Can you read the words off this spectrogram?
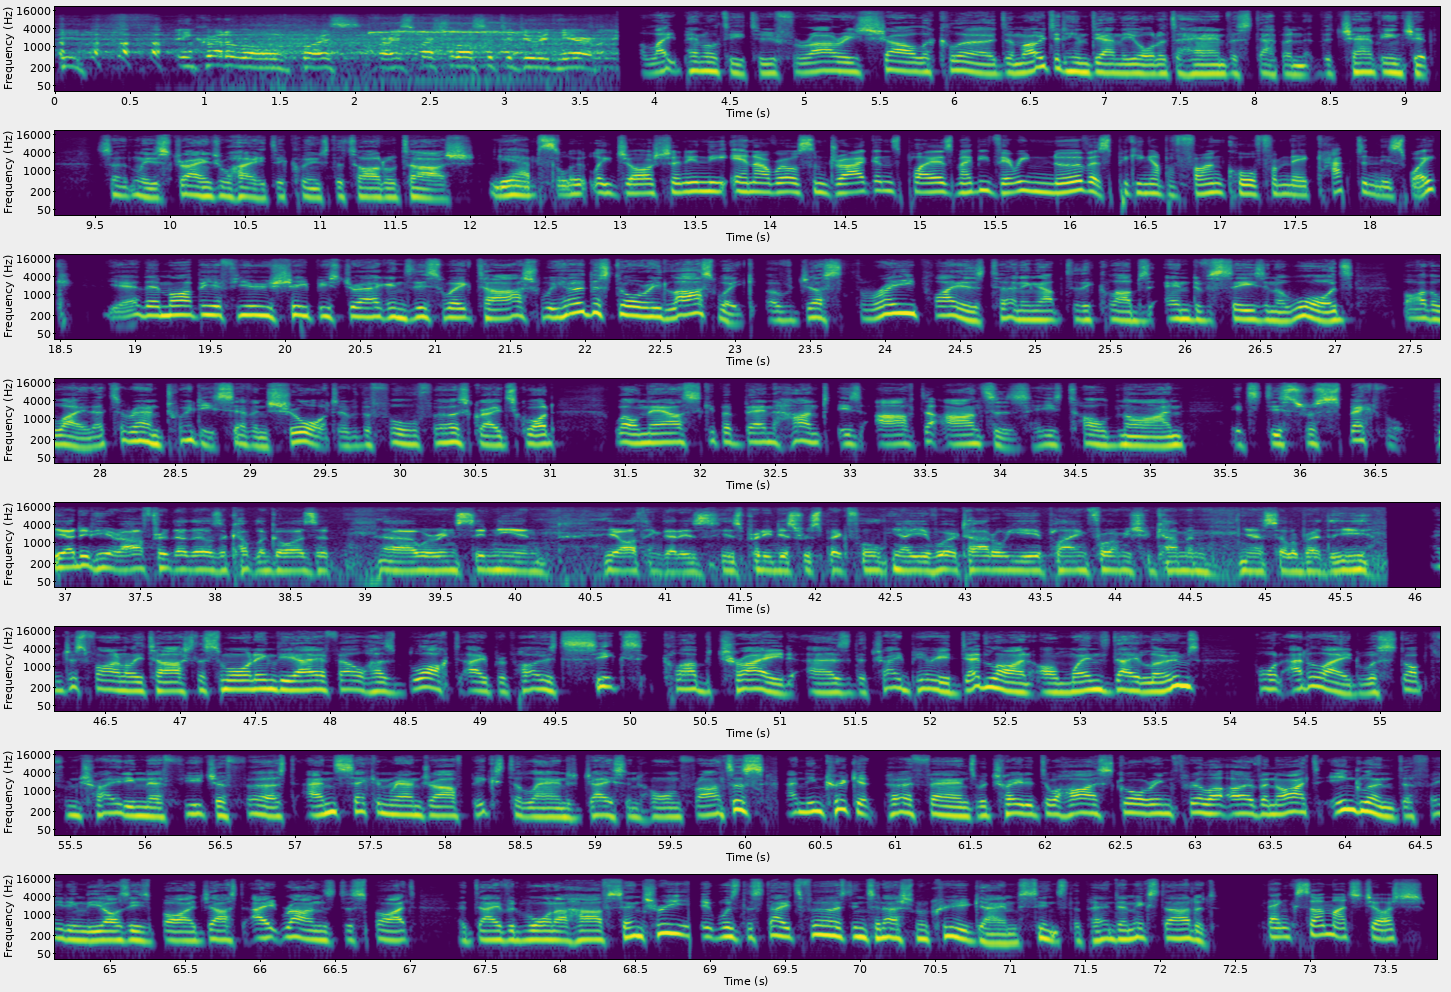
Incredible, of course. Very special also to do it here. A late penalty to Ferrari's Charles Leclerc demoted him down the order to hand Verstappen the championship. Certainly a strange way to clinch the title, Tash. Yeah, absolutely, Josh. And in the NRL, some Dragons players may be very nervous picking up a phone call from their captain this week. Yeah, there might be a few sheepish Dragons this week, Tash. We heard the story last week of just three players turning up to the club's end of season awards. By the way, that's around 27 short of the full first grade squad. Well, now skipper Ben Hunt is after answers. He's told Nine it's disrespectful. Yeah, I did hear after it that there was a couple of guys that uh, were in Sydney, and yeah, I think that is is pretty disrespectful. You know, you've worked hard all year playing for them. You should come and you know celebrate the year. And just finally, Tash, this morning, the AFL has blocked a proposed six club trade as the trade period deadline on Wednesday looms. Port Adelaide was stopped from trading their future first and second round draft picks to land Jason Horne-Francis. And in cricket, Perth fans were treated to a high scoring thriller overnight. England defeating the Aussies by just eight runs despite a David Warner half century. It was the state's first international cricket game since the pandemic started. Thanks so much, Josh.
